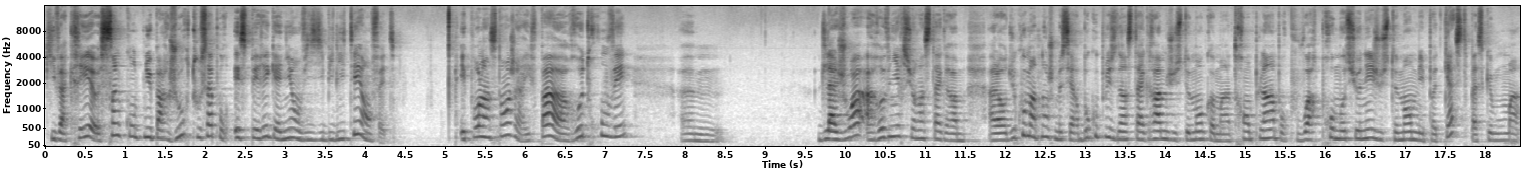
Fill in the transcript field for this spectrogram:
qui va créer 5 euh, contenus par jour, tout ça pour espérer gagner en visibilité en fait. Et pour l'instant, j'arrive pas à retrouver euh, de la joie à revenir sur Instagram. Alors du coup maintenant je me sers beaucoup plus d'Instagram justement comme un tremplin pour pouvoir promotionner justement mes podcasts parce que ben,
